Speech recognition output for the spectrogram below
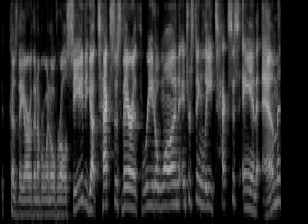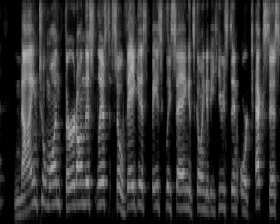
because they are the number one overall seed. You got Texas there at three to one. Interestingly, Texas A and M nine to one, third on this list. So Vegas basically saying it's going to be Houston or Texas.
